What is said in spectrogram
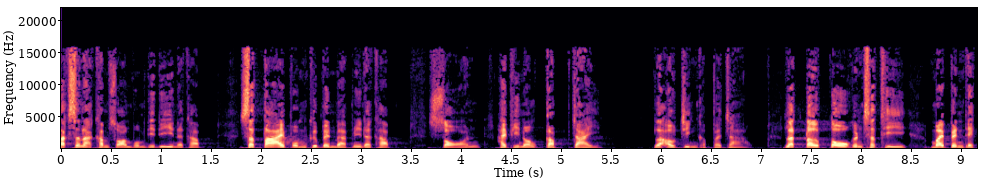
ลักษณะคำสอนผมดีๆนะครับ สไตล์ผมคือเป็นแบบนี้นะครับ สอนให้พี่น้องกลับใจ และเอาจริงกับพระเจ้า และเติบโตกันสักทีไม่เป็นเด็ก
